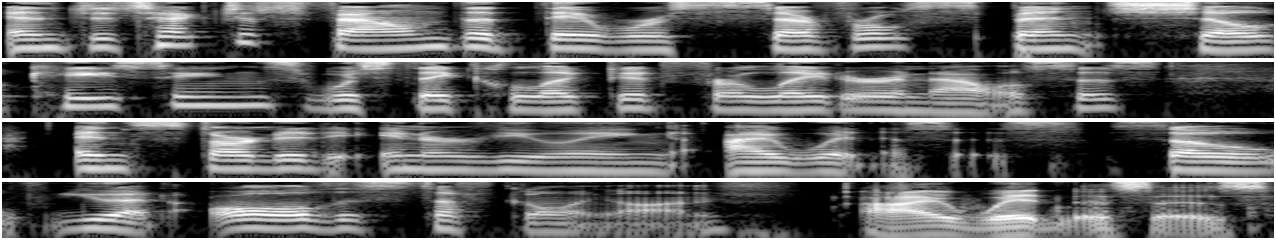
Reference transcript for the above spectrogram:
and detectives found that there were several spent shell casings which they collected for later analysis and started interviewing eyewitnesses. So you had all this stuff going on Eyewitnesses.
